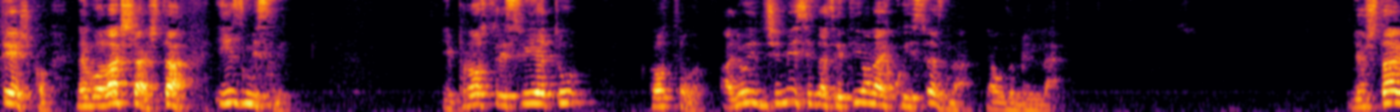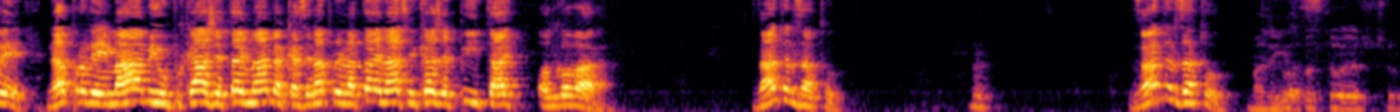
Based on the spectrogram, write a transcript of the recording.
Teško. Nego lakšaj, šta? Izmisli. I prostri svijetu, gotovo. A ljudi će misliti da si ti onaj koji sve zna. Ne udobillah. Još stave, naprave imamiju, kaže taj imamija, kad se napravi na taj način, kaže pitaj, odgovara. Znate li za to? Znate li za to? Ma nismo to još čuli.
